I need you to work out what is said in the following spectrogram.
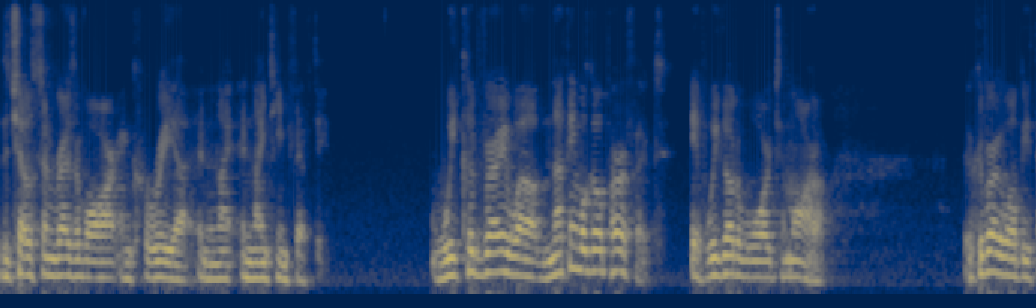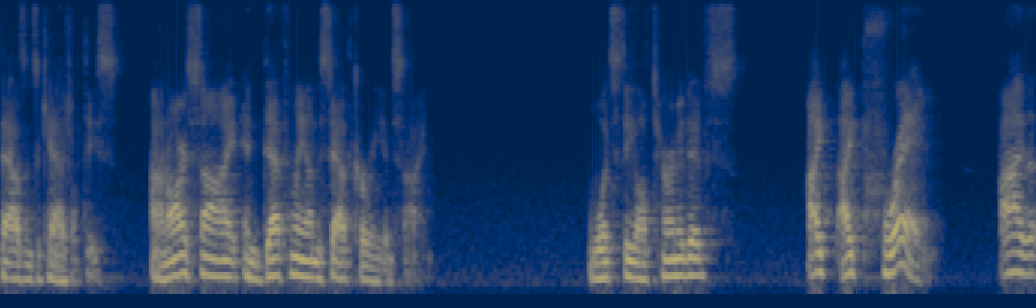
the Chosin Reservoir in Korea in, in 1950. We could very well, nothing will go perfect if we go to war tomorrow. There could very well be thousands of casualties on our side and definitely on the South Korean side. What's the alternatives? I, I pray. I,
